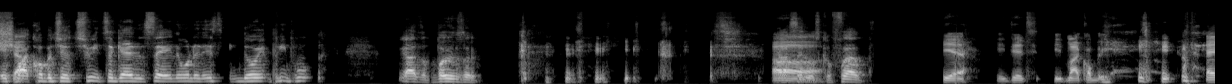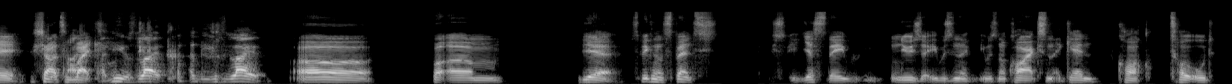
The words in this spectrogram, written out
if my commentator tweets again and saying all of this, ignore it, people. You guys are bozo. I said it was Uh, confirmed. Yeah, he did. He might copy. hey, shout out to Mike. He was lying. I he was lying. Uh, but um, yeah. Speaking of Spence, yesterday news that he was in a he was in a car accident again. Car totaled,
